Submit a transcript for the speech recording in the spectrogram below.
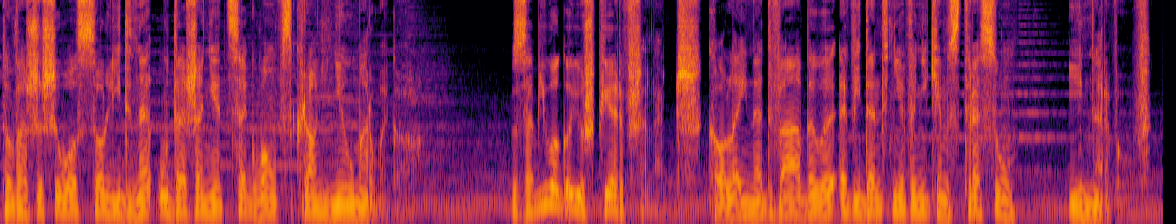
towarzyszyło solidne uderzenie cegłą w skroń nieumarłego. Zabiło go już pierwsze, lecz kolejne dwa były ewidentnie wynikiem stresu i nerwów.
